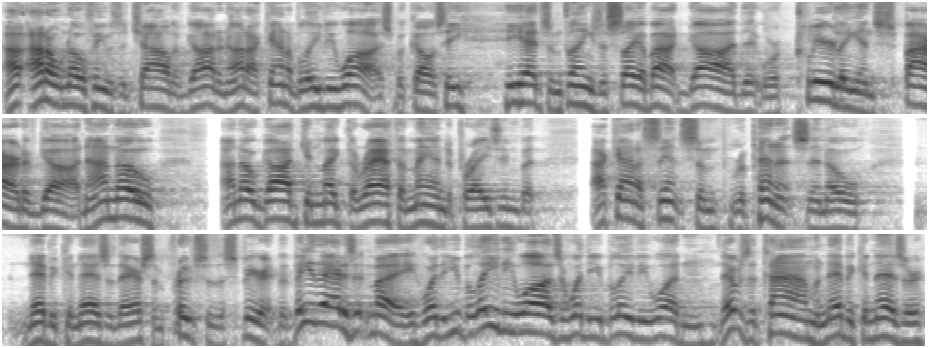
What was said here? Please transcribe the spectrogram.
I, I don't know if he was a child of God or not. I kind of believe he was because he, he had some things to say about God that were clearly inspired of God. Now, I know, I know God can make the wrath of man to praise him, but I kind of sense some repentance in old Nebuchadnezzar there, some fruits of the Spirit. But be that as it may, whether you believe he was or whether you believe he wasn't, there was a time when Nebuchadnezzar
